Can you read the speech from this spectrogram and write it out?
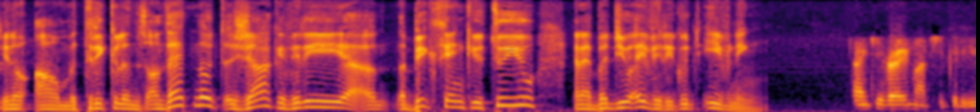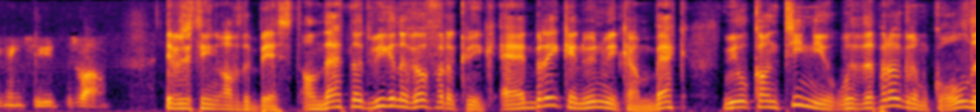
you know, our matriculants. On that note, Jacques, a very uh, a big thank you to you, and I bid you a very good evening. Thank you very much. Good evening to you as well. everything of the best. On that note, we're going to go for a quick ad break, and when we come back, we'll continue with the program called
